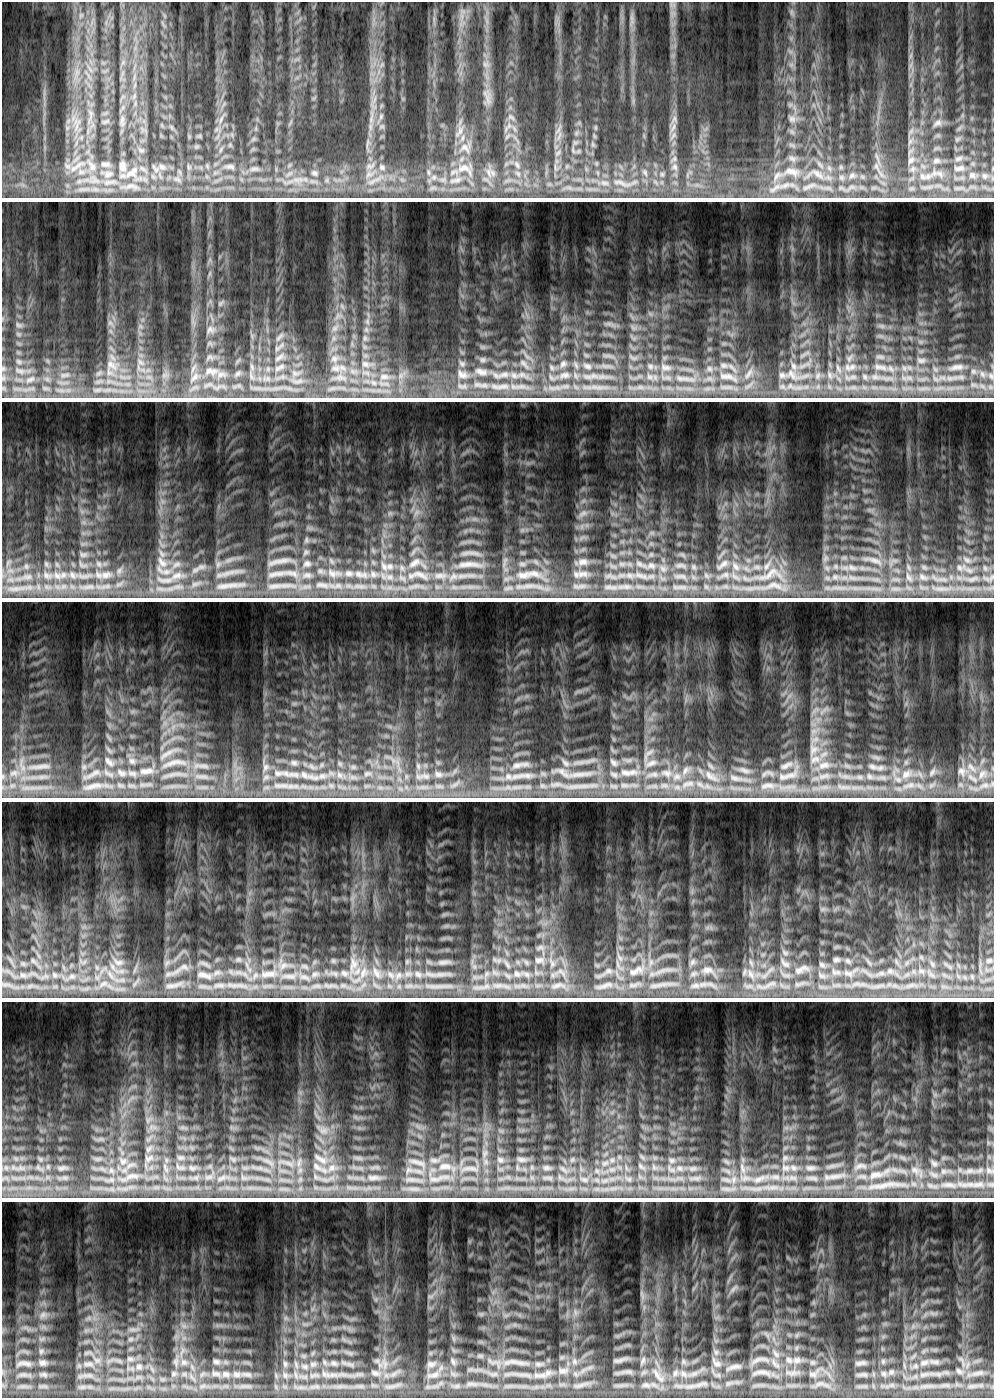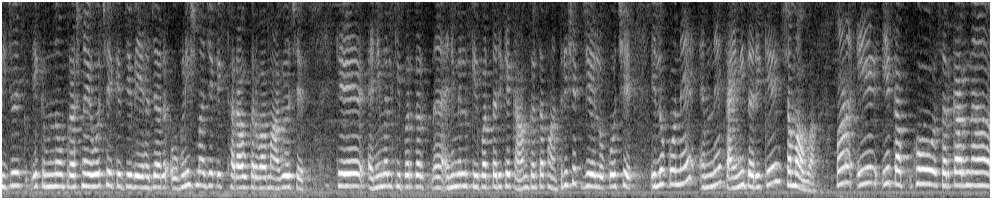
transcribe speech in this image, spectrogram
ઠરાવની અંદર જોઈતા જ માણસો તો એના લોકલ માણસો ઘણા એવા છોકરાઓ એમની પાસે ઘણી એવી ગ્રેજ્યુટી છે ભણેલા બી છે. તમે બોલાવો છે ઘણા એવા પબ્લિક પણ બહારનું માણસ અમારે જોઈતું નહીં. મેન પ્રશ્ન તો આ જ છે હમણાં. દુનિયા જુએ અને ફજેતી થાય આ પહેલા જ ભાજપ દર્શના દેશમુખને મેદાને ઉતારે છે. દર્શના દેશમુખ સમગ્ર મામલો થાળે પણ પાડી દે છે. સ્ટેચ્યુ ઓફ યુનિટીમાં જંગલ સફારીમાં કામ કરતા જે વર્કરો છે, કે જેમાં એકસો પચાસ જેટલા વર્કરો કામ કરી રહ્યા છે, કે જે એનિમલ કીપર તરીકે કામ કરે છે ડ્રાઈવર છે અને વોચમેન તરીકે જે લોકો ફરજ બજાવે છે, એવા એમ્પ્લોયીઓને થોડાક નાના મોટા એવા પ્રશ્નો ઉપસ્થિત થયા હતા, જેને લઈને આજે મારે અહીંયા સ્ટેચ્યુ ઓફ યુનિટી પર આવવું પડ્યું હતું અને એમની સાથે સાથે આ એસઓયુના જે વહીવટી તંત્ર છે, એમાં અધિક કલેક્ટર શ્રી ડીવાયએસપી શ્રી અને સાથે આ જે એજન્સી જે જી ઝેડ આરઆરસી નામની જે આ એક એજન્સી છે, એ એજન્સીના અંડરમાં આ લોકો સર્વે કામ કરી રહ્યા છે અને એ એજન્સીના મેડિકલ એજન્સીના જે ડાયરેક્ટર છે, એ પણ પોતે અહીંયા એમડી પણ હાજર હતા અને એમની સાથે અને એમ્પ્લોઈઝ એ બધાની સાથે ચર્ચા કરીને એમને જે નાના મોટા પ્રશ્નો હતા કે જે પગાર વધારાની બાબત હોય વધારે કામ કરતા હોય તો એ માટેનો એક્સ્ટ્રા અવર્સના જે ઓવર આપવાની બાબત હોય કે એના વધારાના પૈસા આપવાની બાબત હોય મેડિકલ લીવની બાબત હોય કે બહેનોને માટે એક મેટર્નિટી લીવની પણ ખાસ એમાં બાબત હતી. તો આ બધી જ બાબતોનું સુખદ સમાધાન કરવામાં આવ્યું છે અને ડાયરેક્ટ કંપનીના ડાયરેક્ટર અને એમ્પ્લોઈઝ એ બંનેની સાથે વાર્તાલાપ કરીને સુખદ એક સમાધાન આવ્યું છે. અને એક બીજો એક એક એમનો પ્રશ્ન એવો છે કે જે બે હજાર ઓગણીસમાં જે કંઈક ઠરાવ કરવામાં આવ્યો છે કે એનિમલ કીપર કર એનિમલ કીપર તરીકે કામ કરતા પાંત્રીસેક જે લોકો છે, એ લોકોને એમને કાયમી તરીકે સમાવવા. પણ એ એક આખો સરકારના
